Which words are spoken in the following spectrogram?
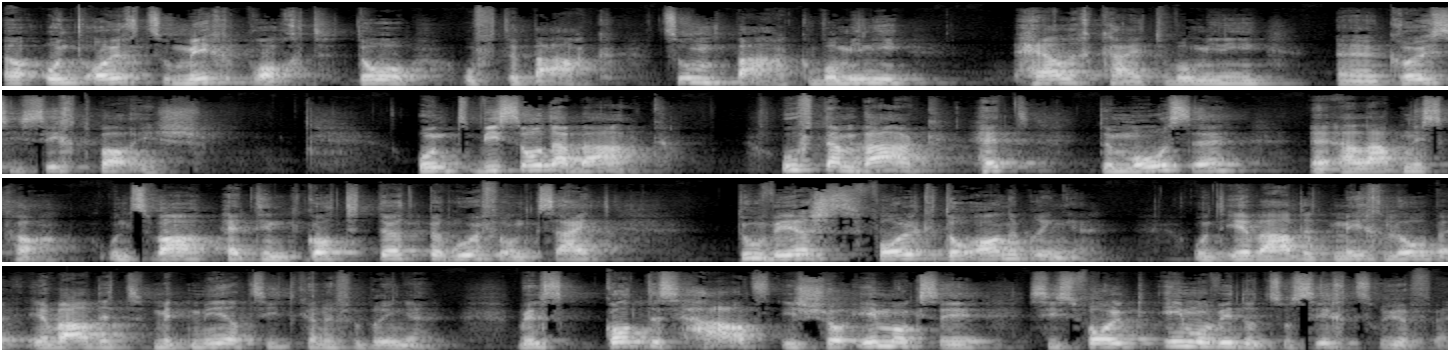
äh, und euch zu mich gebracht, hier auf den Berg, zum Berg, wo meine Herrlichkeit, wo meine äh, Größe sichtbar ist. Und wieso der Berg? Auf dem Berg hat der Mose ein Erlebnis gehabt. Und zwar hat ihn Gott dort berufen und gesagt, du wirst das Volk hier anbringen. Und ihr werdet mich loben. Ihr werdet mit mir Zeit können verbringen. Weil Gottes Herz ist schon immer gesehen, sein Volk immer wieder zu sich zu rufen.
